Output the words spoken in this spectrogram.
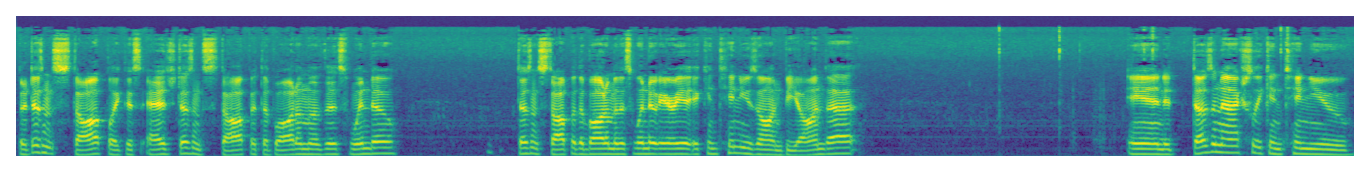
but it doesn't stop like this edge doesn't stop at the bottom of this window it doesn't stop at the bottom of this window area it continues on beyond that and it doesn't actually continue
